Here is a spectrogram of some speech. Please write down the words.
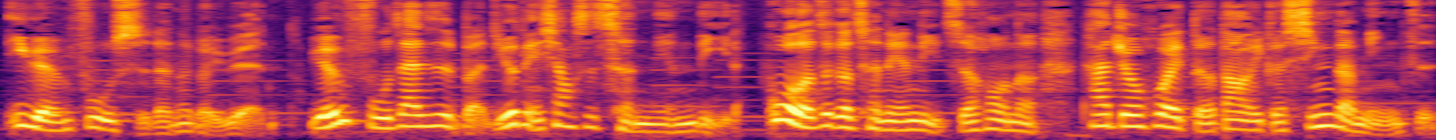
一元复始的那个元。元服在日本有点像是成年礼了。过了这个成年礼之后呢，他就会得到一个新的名字。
